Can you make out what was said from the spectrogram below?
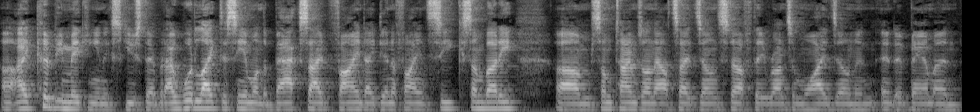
uh, I could be making an excuse there, but I would like to see him on the backside find, identify, and seek somebody. Um, sometimes on outside zone stuff, they run some wide zone in, in, in Bama, and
